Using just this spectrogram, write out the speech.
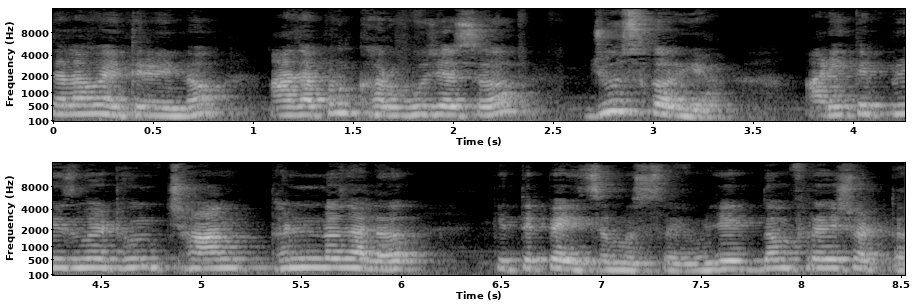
चला मैत्रिणीनं आज आपण खरबुजाचं ज्यूस करूया. आणि ते फ्रीजमध्ये ठेवून छान थंड झालं की ते प्यायचं मस्त आहे. म्हणजे एकदम फ्रेश वाटतं.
